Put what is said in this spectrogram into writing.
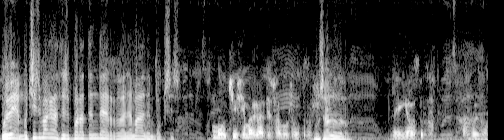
Muy bien, muchísimas gracias por atender la llamada de Enboxes. Muchísimas gracias a vosotros. Un saludo. Venga, otro. Hasta luego.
